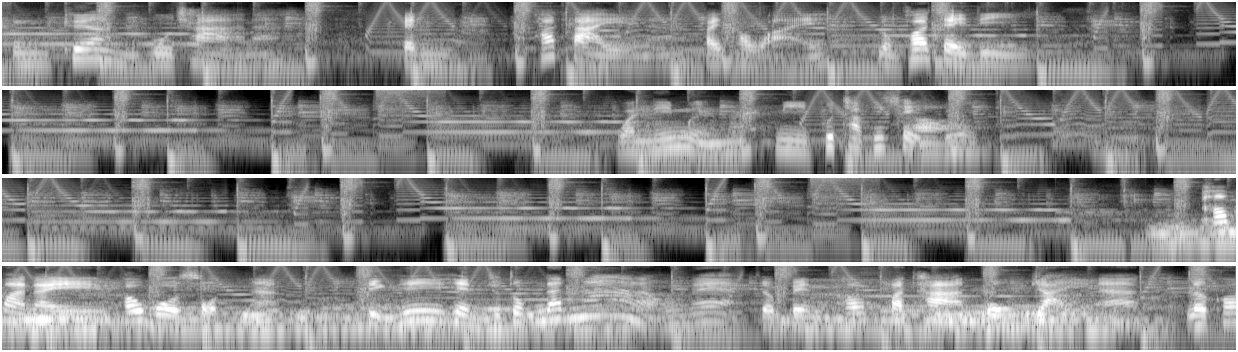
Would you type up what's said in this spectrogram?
เป็นเครื่องบูชานะ เป็นผ้าไตรนะไปถวายหลวงพ่อใจดี วันนี้เหมือนมีพุทธพิเศษกด้วย เข้ามาในพระโบสถนะสิ่งที่เห็นอยู่ตรงด้านหน้าคุณแม่จะเป็นพระประธานองค์ใหญ่นะ แล้วก็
